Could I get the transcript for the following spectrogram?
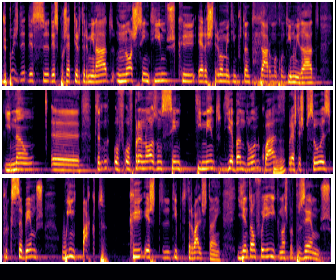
depois de- desse, desse projeto ter terminado, nós sentimos que era extremamente importante dar uma continuidade e não. eh, portanto, houve, houve para nós um sentimento de abandono quase por estas pessoas, porque sabemos o impacto que este tipo de trabalhos tem. E então foi aí que nós propusemos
